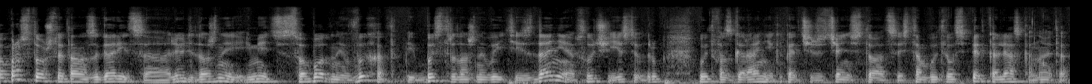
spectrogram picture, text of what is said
Не к вопросу того, что это она загорится. Люди должны иметь свободный выход и быстро должны выйти из здания в случае, если вдруг будет возгорание, какая-то чрезвычайная ситуация. Если там будет велосипед, коляска, но это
